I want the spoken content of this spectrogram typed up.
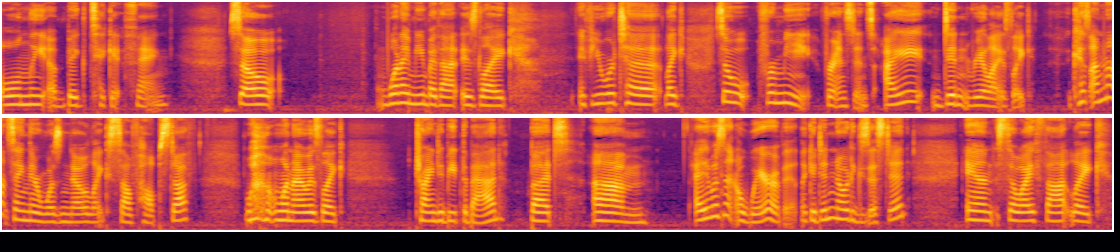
only a big ticket thing. So what i mean by that is like if you were to like so for me for instance i didn't realize like because i'm not saying there was no like self-help stuff when i was like trying to beat the bad but um i wasn't aware of it. Like i didn't know it existed. And so i thought like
